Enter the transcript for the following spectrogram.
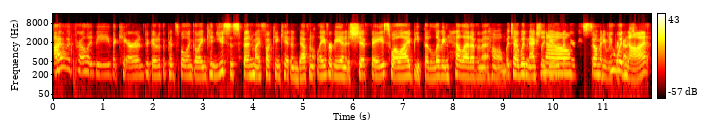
I would probably be the Karen to go to the principal and going, Can you suspend my fucking kid indefinitely for being a shit face while I beat the living hell out of him at home? Which I wouldn't actually no, do, but there'd be so many You would not.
